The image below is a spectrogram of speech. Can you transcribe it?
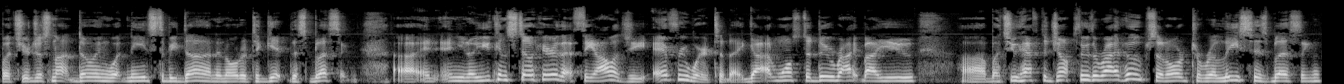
but you're just not doing what needs to be done in order to get this blessing. Uh, and, and, you know, you can still hear that theology everywhere today. God wants to do right by you. Uh, but you have to jump through the right hoops in order to release his blessing.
